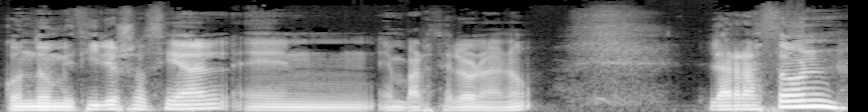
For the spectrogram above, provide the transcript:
con domicilio social en, en Barcelona, ¿no? La razón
